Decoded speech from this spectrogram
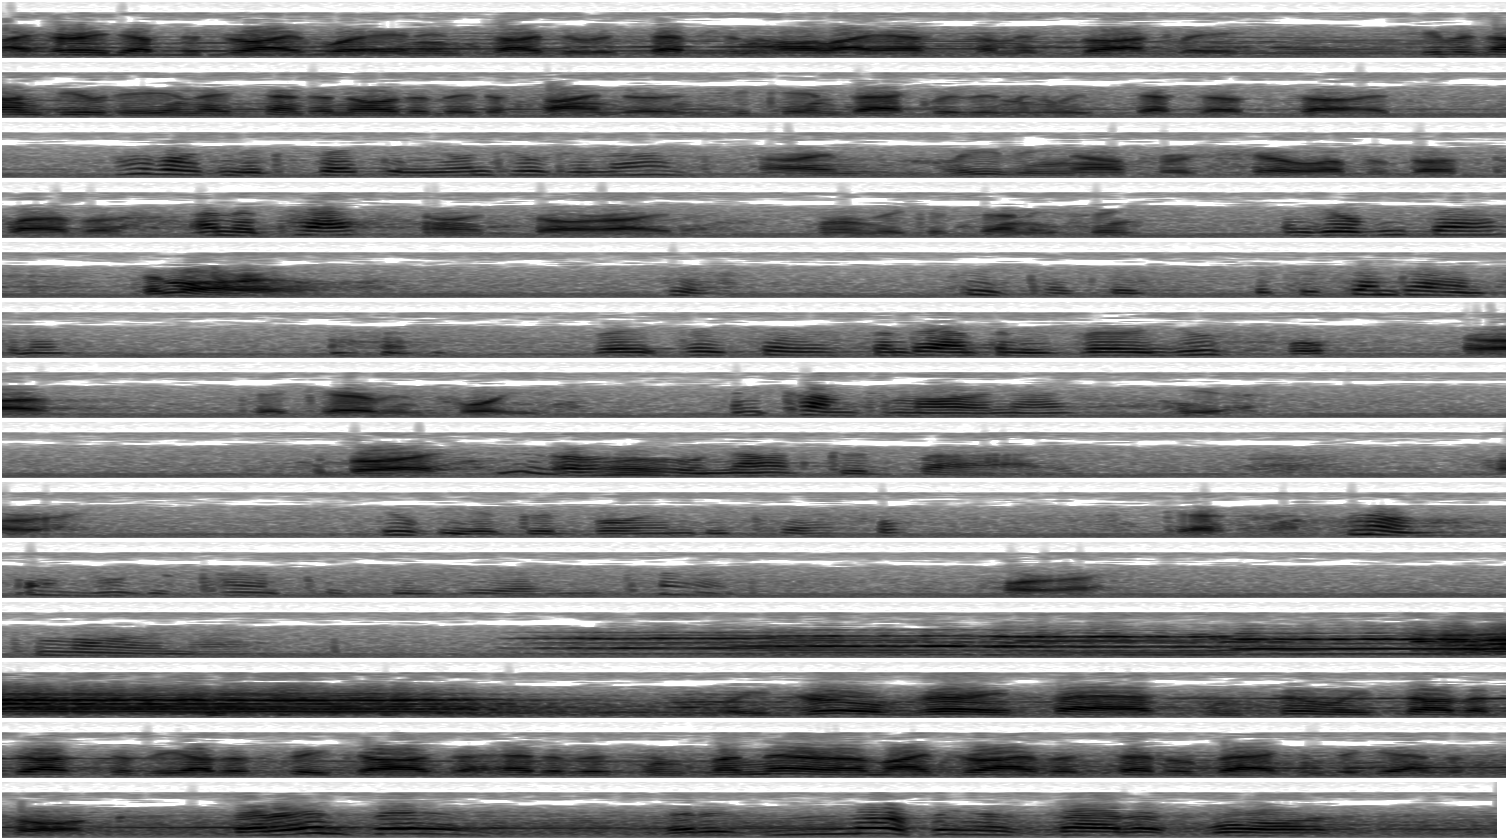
I hurried up the driveway, and inside the reception hall, I asked for Miss Barkley. She was on duty, and they sent an orderly to find her, and she came back with him, and we stepped outside. I wasn't expecting you until tonight. I'm leaving now for a show up above Plava. An attack? Oh, it's all right. I don't think it's anything. And you'll be back? Tomorrow. Here. Please take this. It's a St. Anthony. they, they say St. Anthony's very useful. I'll take care of him for you. And come tomorrow night. Yes. Goodbye. No, not goodbye. All right. You be a good boy and be careful. Catherine. No. Oh, no, you can't kiss me here. You can't. All right. Tomorrow night. We drove very fast, and soon we saw the dust of the other three cars ahead of us, and Manera, my driver, settled back and began to talk. Tenente, there is nothing as bad as war.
